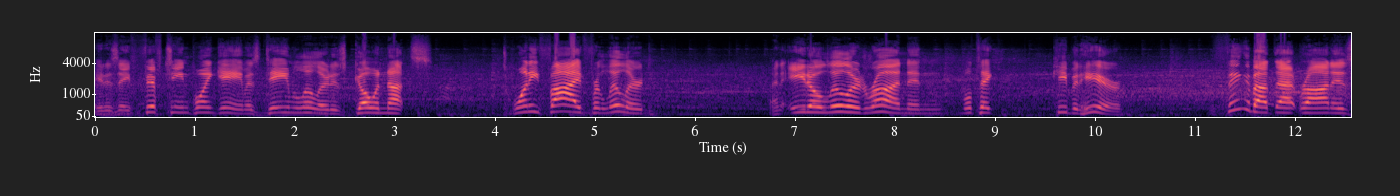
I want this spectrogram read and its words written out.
It is a 15 point game as Dame Lillard is going nuts. 25 for Lillard. An 8-0 Lillard run, and we'll take keep it here. The thing about that, Ron, is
